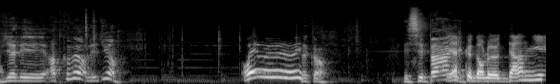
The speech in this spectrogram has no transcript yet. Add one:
via les hardcovers, les durs. Ouais, ouais. ouais. D'accord. Et c'est pareil. C'est-à-dire que dans le dernier,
